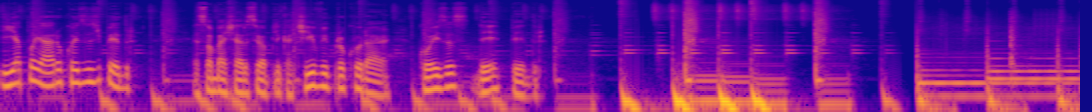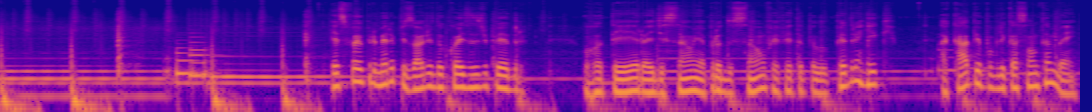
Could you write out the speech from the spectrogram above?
e apoiar o Coisas de Pedro. É só baixar o seu aplicativo e procurar Coisas de Pedro. Esse foi o primeiro episódio do Coisas de Pedro. O roteiro, a edição e a produção foi feita pelo Pedro Henrique. A capa e a publicação também.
